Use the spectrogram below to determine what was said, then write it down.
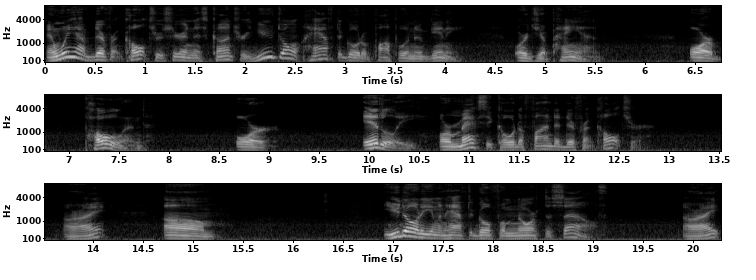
And we have different cultures here in this country. You don't have to go to Papua New Guinea or Japan or Poland or Italy or Mexico to find a different culture. All right? Um, you don't even have to go from north to south. All right?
